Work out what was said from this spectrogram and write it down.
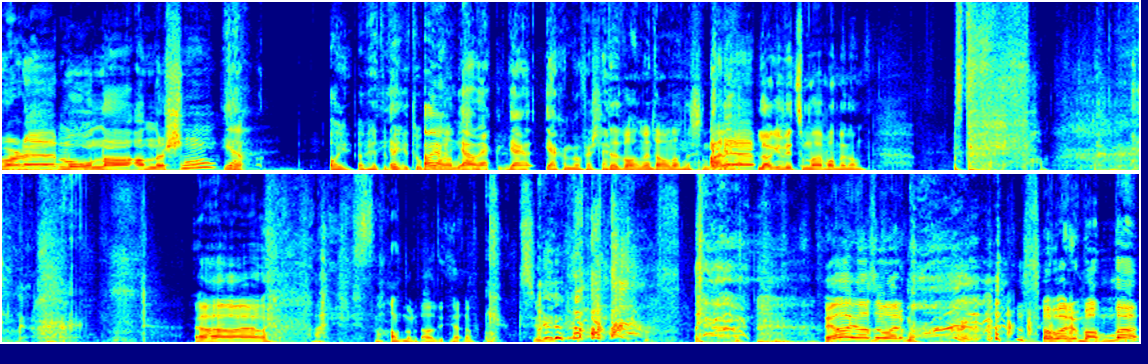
var det Mona Andersen. Ja. Oi, jeg heter begge to Å, ja, ja, Andersen. jeg, jeg, jeg kan gå først, Det jeg. er et vanlig navn, Andersen. Er det Lag en vits om det er vanlig navn. Ja, ja, ja. Nei, faen, Olav, de jævla kukksuger. Ja, ja, så var det ma- Så var det mannen, da.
